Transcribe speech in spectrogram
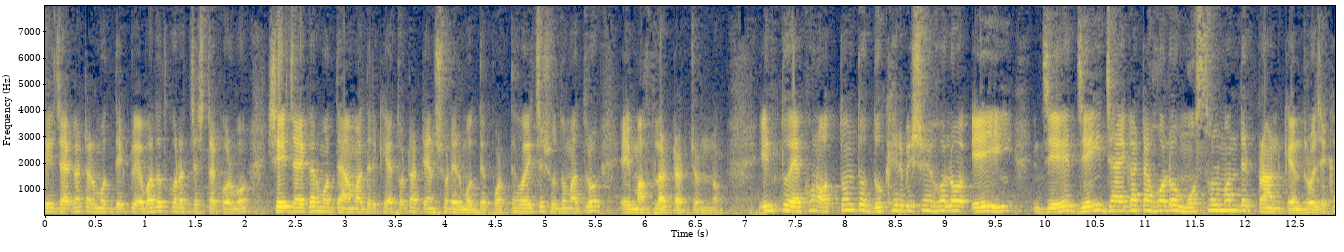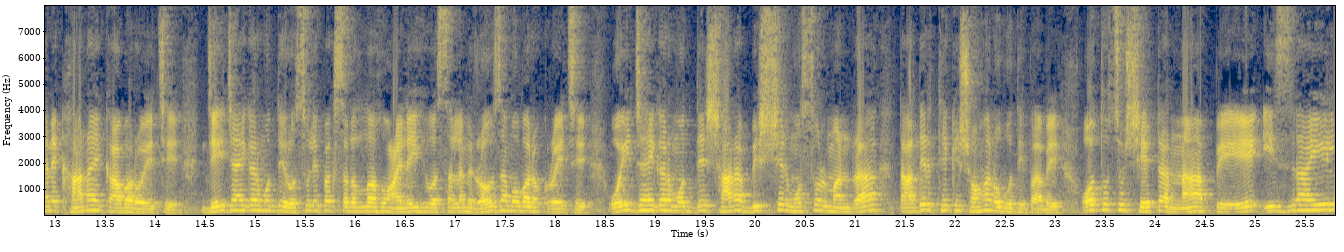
যেই জায়গাটার মধ্যে একটু এবাদত করার চেষ্টা করব, সেই জায়গার মধ্যে আমাদেরকে এতটা টেনশনের মধ্যে পড়তে হয়েছে শুধুমাত্র এই মাফলারটার জন্য। কিন্তু এখন অত্যন্ত দুঃখের বিষয় হলো এই যে যেই জায়গাটা হলো মুসলমানদের প্রাণকেন্দ্র, যেখানে খানায় কাবা রয়েছে, যেই জায়গার মধ্যে রসুল পাক সাল্লাহ আলাইহি ওয়াসাল্লামের রওজা মোবারক রয়েছে, ওই জায়গার মধ্যে সারা বিশ্বের মুসলমানরা তাদের থেকে সহানুভূতি পাবে। অথচ সেটা না পেয়ে ইসরায়েল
